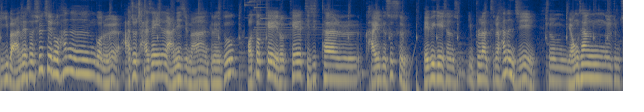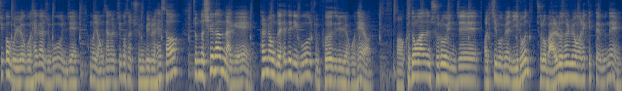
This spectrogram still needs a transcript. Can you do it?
입 안에서 실제로 하는 거를 아주 자세히는 아니지만 그래도 어떻게 이렇게 디지털 가이드 수술, 내비게이션 수- 임플란트를 하는지 좀 영상을 좀 찍어 보려고 해가지고 이제 한번 영상을 찍어서 준비를 해서 좀 더 실감 나게 설명도 해드리고 좀 보여드리려고 해요. 어, 그동안은 주로 이제 어찌 보면 이론, 주로 말로 설명을 했기 때문에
